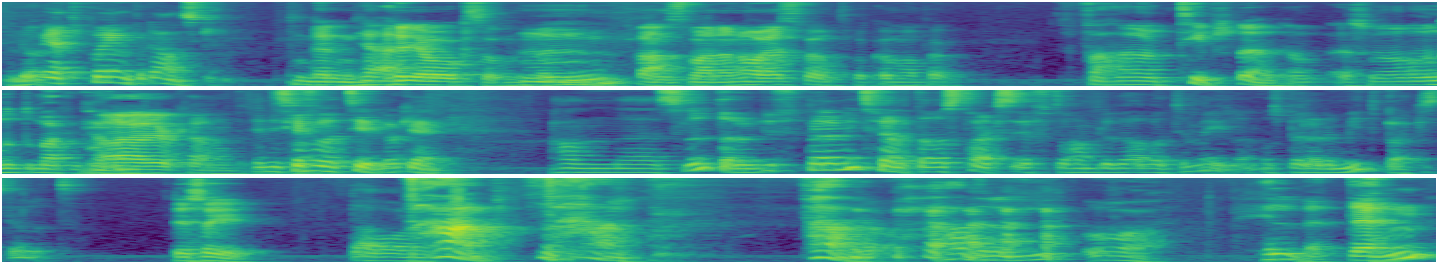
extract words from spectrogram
Du har ett poäng på dansken. Den hade jag också. Men Mm. fransmannen har jag svårt att komma på. Fan, har du tips på den? Alltså, om inte Mackan kan. Nej, jag kan inte. Ni ska få ett till, okej. Han eh, slutade du spela mittfältare strax efter han blev värvad till Milan och spelade mittback istället. Det säger Där var han. Fan! Fan! Fan! Jag hade det... Åh. Helvete! Mm.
